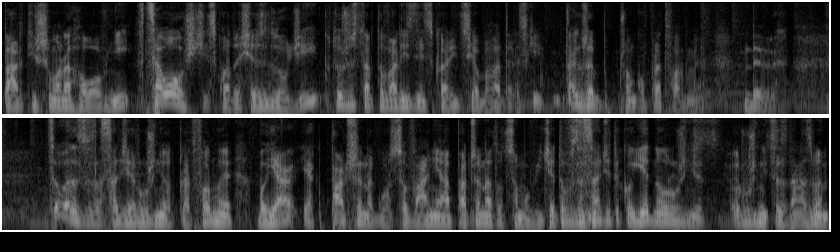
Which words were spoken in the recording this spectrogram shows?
partii Szymona Hołowni w całości składa się z ludzi, którzy startowali z Koalicji Obywatelskiej, także członków Platformy byłych. Co was w zasadzie różni od Platformy? Bo ja, jak patrzę na głosowania, patrzę na to, co mówicie, to w zasadzie tylko jedną różnicę, różnicę znalazłem.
